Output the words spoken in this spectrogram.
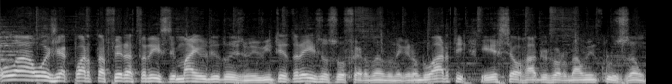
Olá, hoje é quarta-feira, 3 de maio de 2023. Eu sou Fernando Negrão Duarte e esse é o Rádio Jornal Inclusão.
